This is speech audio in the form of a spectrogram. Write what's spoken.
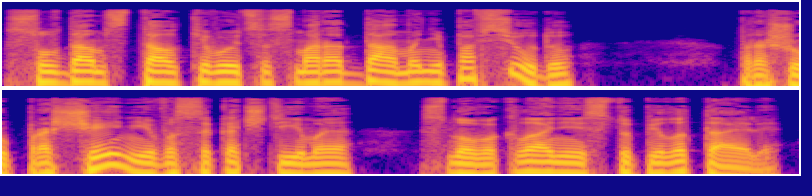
Сулдам сталкиваются с марадамами повсюду. — Прошу прощения, высокочтимая, — снова кланяясь ступила Тайли. —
